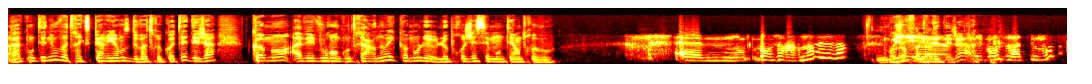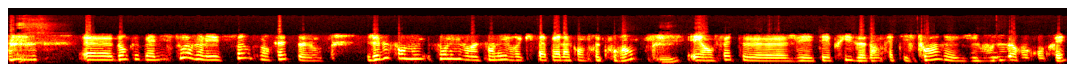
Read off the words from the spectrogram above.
Racontez-nous votre expérience de votre côté. Déjà, comment avez-vous rencontré Arnaud et comment le, le projet s'est monté entre vous? Euh, bonjour Arnaud déjà. Bonjour, Et, euh, déjà. Et bonjour à tout le monde. Euh, donc ben, l'histoire elle est simple en fait. Euh, j'ai lu son, son livre, son livre qui s'appelle À contre-courant. Et en fait euh, j'ai été prise dans cette histoire et j'ai voulu le rencontrer.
